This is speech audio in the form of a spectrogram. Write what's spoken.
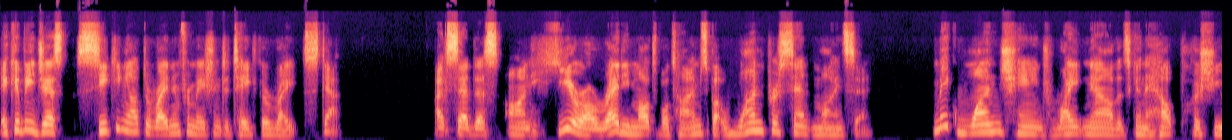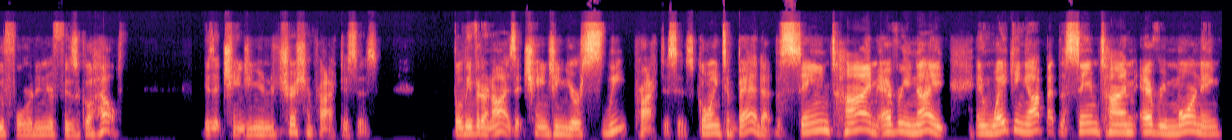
It could be just seeking out the right information to take the right step. I've said this on here already multiple times, but 1% mindset. Make one change right now that's going to help push you forward in your physical health. Is it changing your nutrition practices? Believe it or not, is it changing your sleep practices, going to bed at the same time every night and waking up at the same time every morning,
